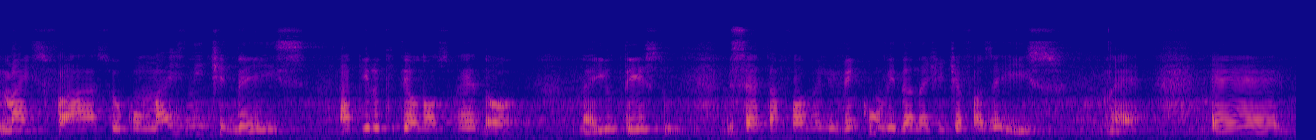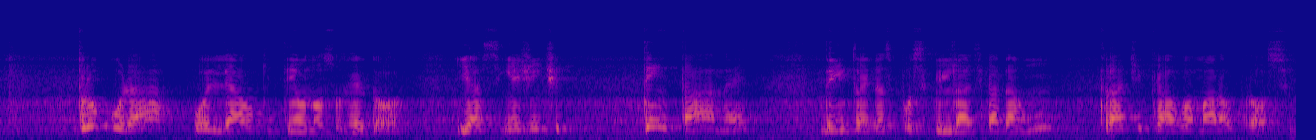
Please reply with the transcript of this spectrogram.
mais fácil, com mais nitidez, aquilo que tem ao nosso redor. Né? E o texto, de certa forma, ele vem convidando a gente a fazer isso. Né? É, procurar olhar o que tem ao nosso redor. E assim a gente tentar, né? Dentro aí das possibilidades de cada um, praticar o amar ao próximo.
